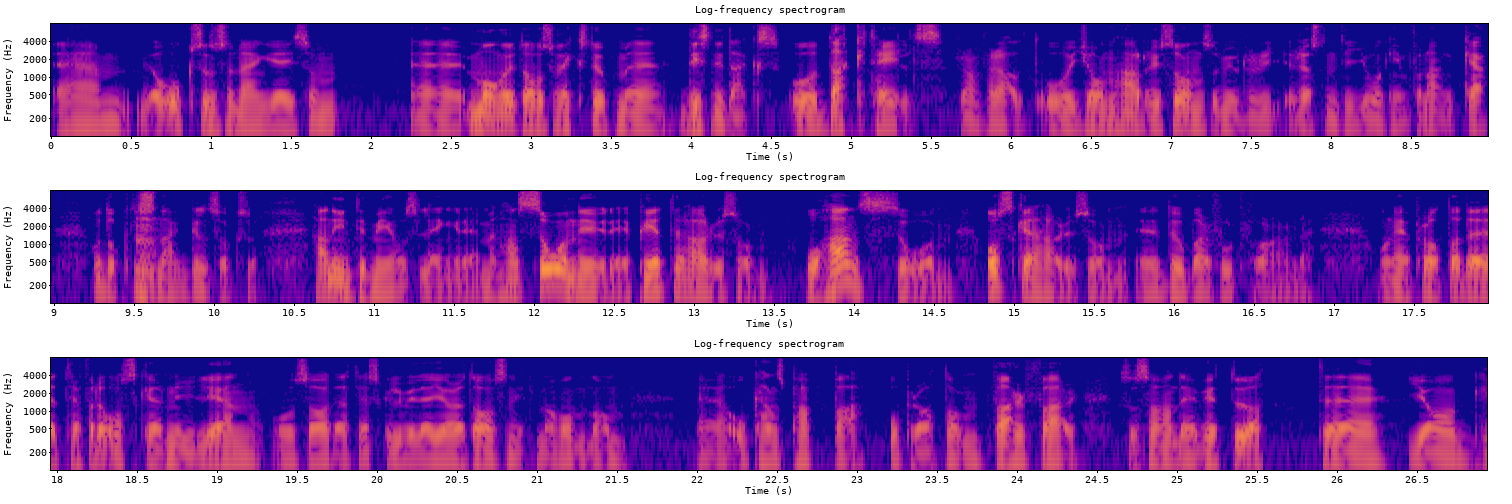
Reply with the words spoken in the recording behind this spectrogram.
eh, också en sån där grej som Eh, många utav oss växte upp med Disney-dags och Ducktails framförallt och John Harrison som gjorde rösten till Joakim von Anka och Dr. Mm. Snuggles också. Han är inte med oss längre men hans son är ju det, Peter Harrison och hans son Oscar Harrison eh, dubbar fortfarande. Och när jag pratade, träffade Oscar nyligen och sa att jag skulle vilja göra ett avsnitt med honom eh, och hans pappa och prata om farfar så sa han det, vet du att eh, jag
